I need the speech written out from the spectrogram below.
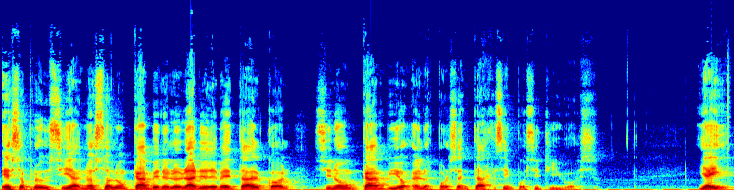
Eso producía no solo un cambio en el horario de venta de alcohol, sino un cambio en los porcentajes impositivos. Y ahí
